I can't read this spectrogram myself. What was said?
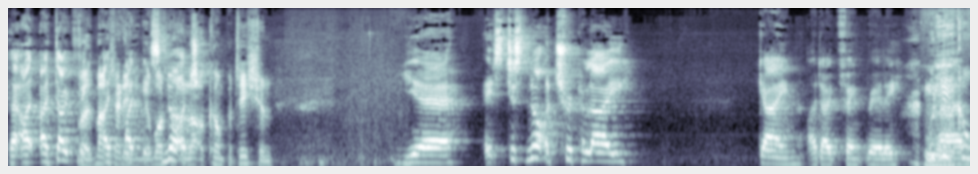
But I, I don't Well, think much I, as I, there wasn't not a a lot of competition. yeah, it's just not a triple A game. I don't think really. Would you Um, call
